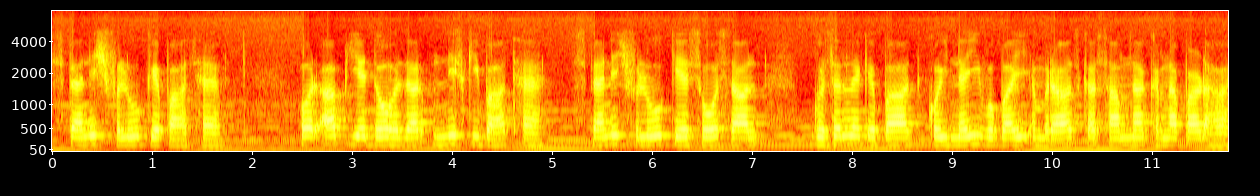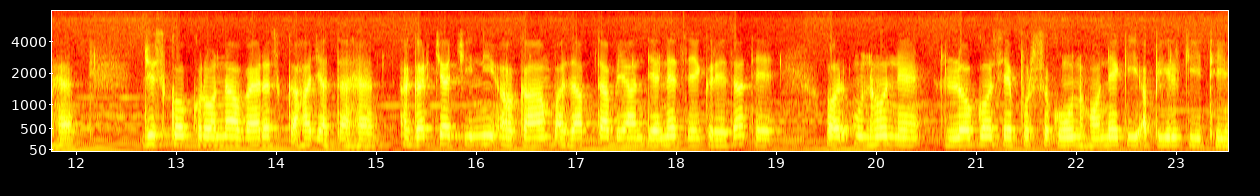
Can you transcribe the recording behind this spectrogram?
اسپینش فلو کے پاس ہے۔ اور اب یہ دو ہزار انیس کی بات ہے۔ اسپینش فلو کے سو سال گزرنے کے بعد کوئی نئی وبائی امراض کا سامنا کرنا پڑ رہا ہے۔ جس کو کرونا وائرس کہا جاتا ہے۔ اگرچہ چینی حکام باضابطہ بیان دینے سے گریزاں تھے اور انہوں نے لوگوں سے پرسکون ہونے کی اپیل کی تھی،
